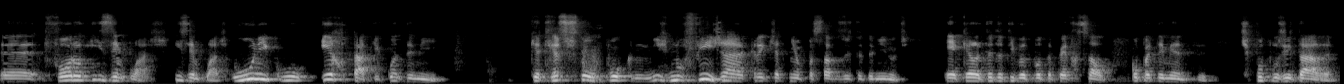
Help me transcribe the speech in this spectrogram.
eh, foram exemplares. exemplares. O único erro tático, quanto a mim, que até assustou um pouco, mesmo no fim, já creio que já tinham passado os 80 minutos, é aquela tentativa de pontapé de ressalto completamente despropositada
